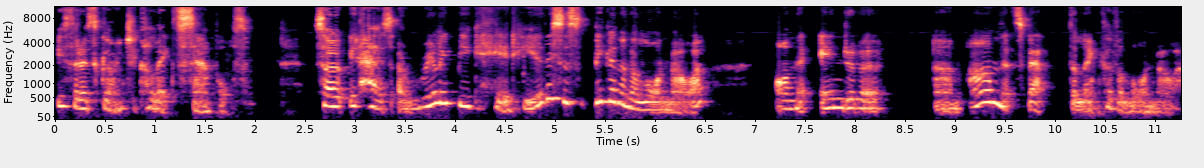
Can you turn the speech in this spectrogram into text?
is that it's going to collect samples. So it has a really big head here. This is bigger than a lawnmower on the end of a um, arm that's about the length of a lawnmower.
